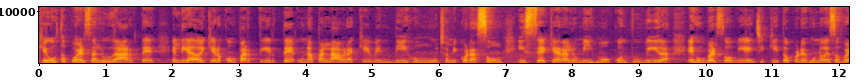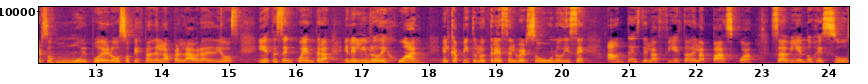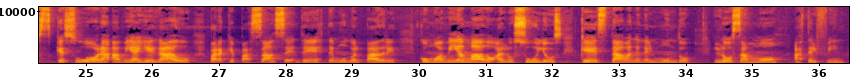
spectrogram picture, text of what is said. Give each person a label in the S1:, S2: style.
S1: Qué gusto poder saludarte. El día de hoy quiero compartirte una palabra que bendijo mucho mi corazón y sé que hará lo mismo con tu vida. Es un verso bien chiquito, pero es uno de esos versos muy poderosos que están en la palabra de Dios. Y este se encuentra en el libro de Juan, el capítulo 3, el verso 1. Dice, antes de la fiesta de la Pascua, sabiendo Jesús que su hora había llegado para que pasase de este mundo al Padre, como había amado a los suyos que estaban en el mundo, los amó hasta el fin.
